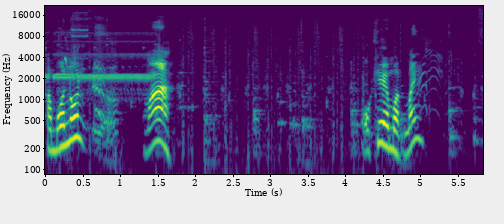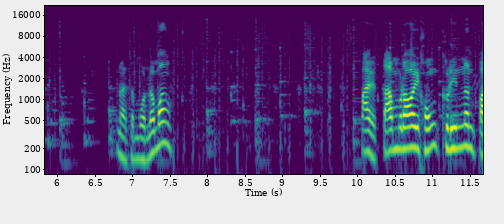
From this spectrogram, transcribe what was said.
ขบวนนู้น มา โอเคหมดไหม น่าจะหมดแล้วมั้งไปตามรอยของกลินนั่นไป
